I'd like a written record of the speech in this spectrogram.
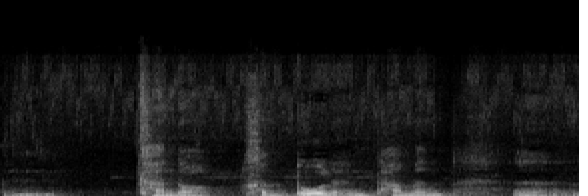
嗯，看到很多人他们，嗯，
